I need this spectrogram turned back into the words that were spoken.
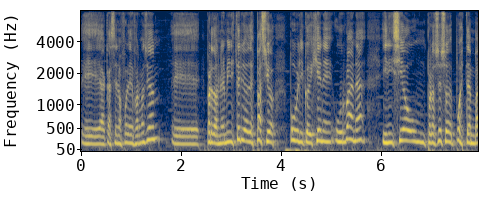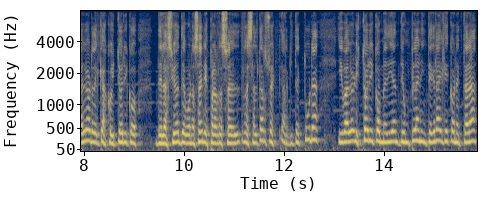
eh, acá se nos fue la información, eh, perdón, el Ministerio de Espacio Público e Higiene Urbana inició un proceso de puesta en valor del casco histórico de la ciudad de Buenos Aires para resaltar su arquitectura y valor histórico mediante un plan integral que conectará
